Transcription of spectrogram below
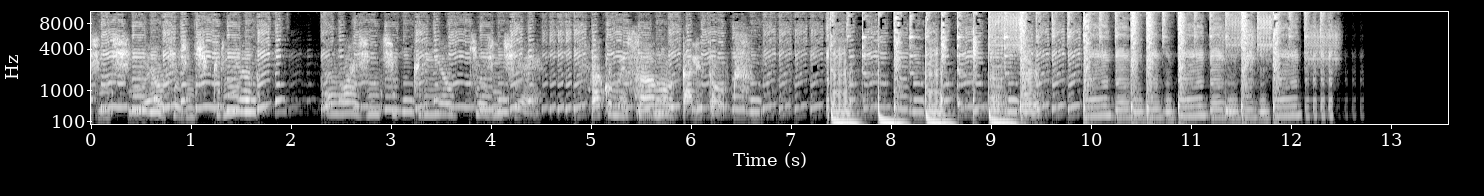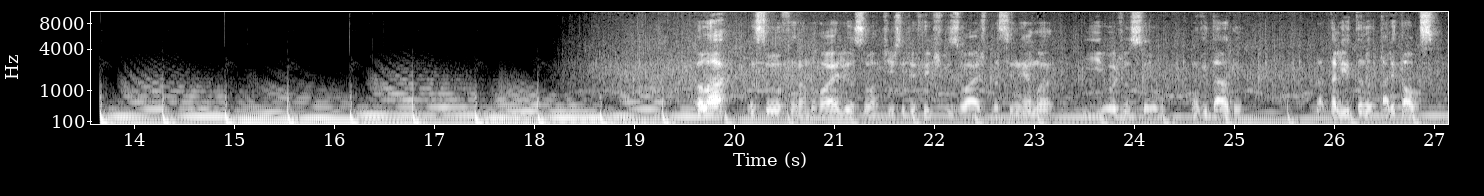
A gente é o que a gente cria ou a gente cria o que a gente é? Tá começando o Tali Talks. Olá, eu sou o Fernando Royle, eu sou artista de efeitos visuais para cinema e hoje eu sou convidado da Talita no Tali Talks.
